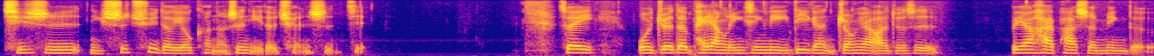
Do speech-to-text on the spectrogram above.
其实你失去的有可能是你的全世界。所以，我觉得培养灵性力，第一个很重要的就是不要害怕生命的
